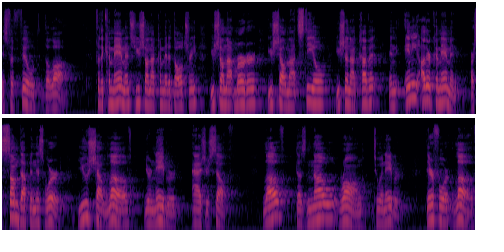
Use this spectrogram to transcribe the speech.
is fulfilled the law. For the commandments, you shall not commit adultery, you shall not murder, you shall not steal, you shall not covet, and any other commandment are summed up in this word you shall love your neighbor as yourself. Love does no wrong to a neighbor. Therefore, love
